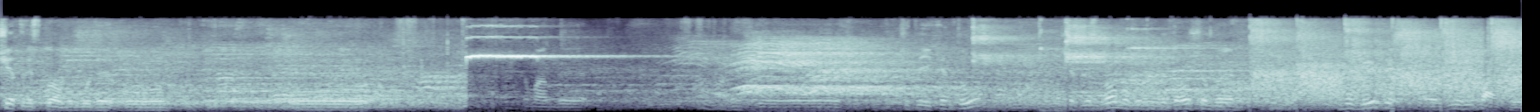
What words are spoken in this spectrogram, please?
ще три спроби буде у команди ЧТІ КНТУ. Ще три спроби буде для того, щоб добити е, в другій партії.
